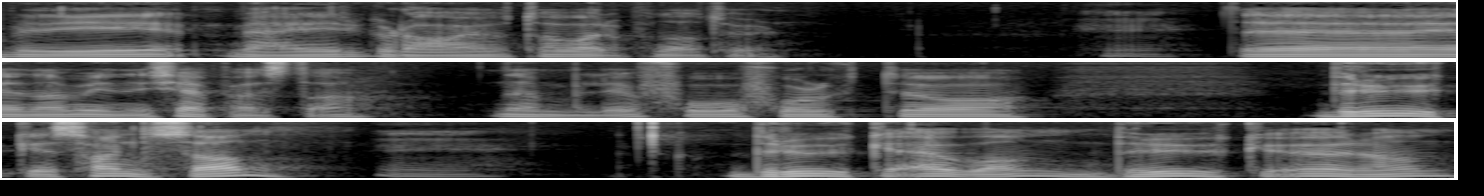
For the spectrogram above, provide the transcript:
blir mer glad i å ta vare på naturen. Mm. Det er en av mine kjepphester, nemlig å få folk til å bruke sansene, Mm. bruke øynene, bruke ørene,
